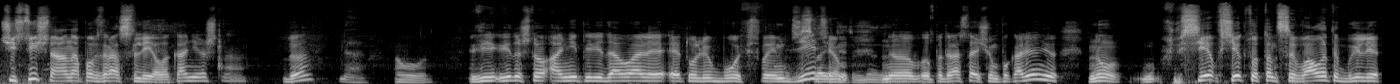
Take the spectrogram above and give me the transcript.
Частично она повзрослела, конечно. Да? Да. Вот. Видно, что они передавали эту любовь своим детям, своим детям да, да. подрастающему поколению. Ну, все, все, кто танцевал, это были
